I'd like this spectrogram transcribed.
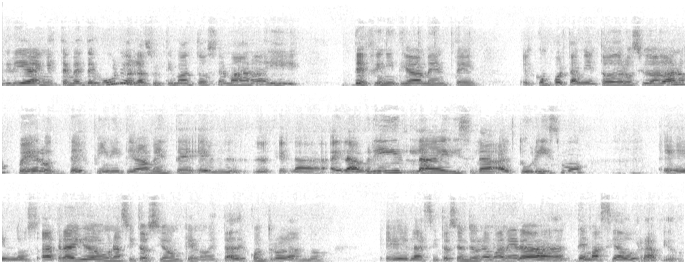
diría, en este mes de julio, en las últimas dos semanas, y definitivamente el comportamiento de los ciudadanos, pero definitivamente el, el, abrir la isla al turismo eh, nos ha traído una situación que nos está descontrolando eh, la situación de una manera demasiado rápido.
